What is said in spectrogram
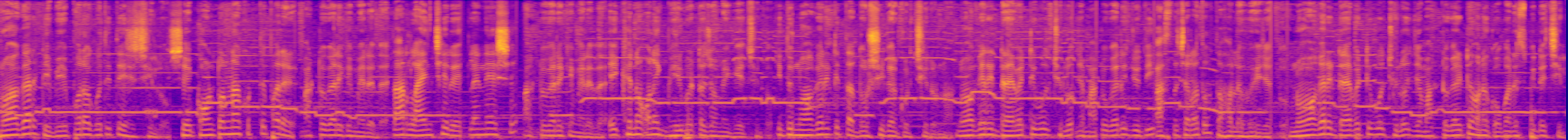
নোয়া গাড়িটি বেপরা গতিতে এসেছিল। সে কন্ট্রোল না করতে পারে মাকটু গাড়িকে মেরে দেয়। তার লাইন ছেড়ে প্লেনে এসে মাকটু গাড়িকে মেরে দেয়। এখানে অনেক ভিড়ভাট্টা জমে গিয়েছিল। কিন্তু নোয়া গাড়িটি তার দোষ স্বীকার করছিল না। নোয়া গাড়ির ড্রাইভারটি বলছিল যে মাটু গাড়ি যদি আস্তে চালাতো তাহলে হয়ে যেত। নোয়া গাড়ির ড্রাইভারটি বলছিল যে মাকটো গাড়িটি অনেক ওভার স্পিডে ছিল।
